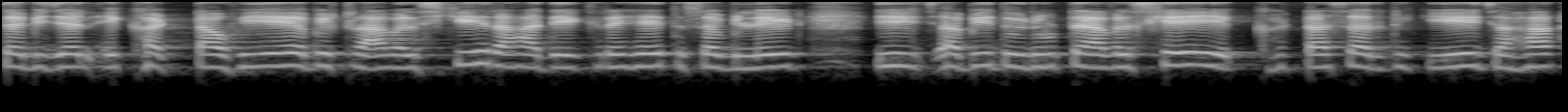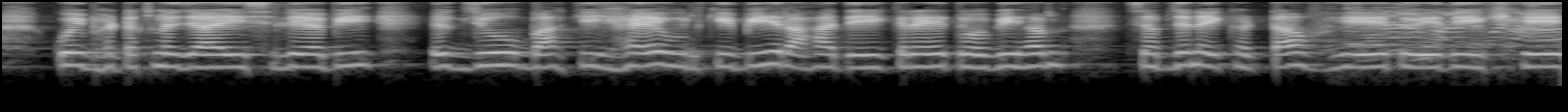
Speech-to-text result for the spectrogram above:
सभी जन इकट्ठा हुए अभी ट्रैवल्स की राह देख रहे हैं। तो सब लेट अभी दोनों ट्रैवल्स के इकट्ठा सर किए जहाँ कोई भटक न जाए, इसलिए अभी एक जो बाकी है उनकी भी राह देख रहे हैं तो अभी हम सब जन इकट्ठा हुए तो ये देखिए,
